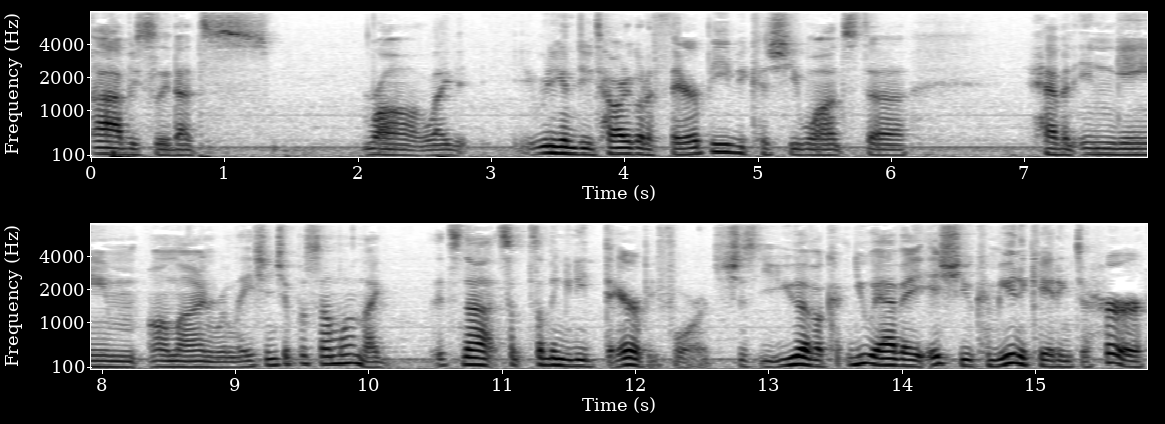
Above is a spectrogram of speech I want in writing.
obviously that's wrong. Like, what are you gonna do? Tell her to go to therapy because she wants to have an in-game online relationship with someone like it's not something you need therapy for. It's just you have a you have a issue communicating to her.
